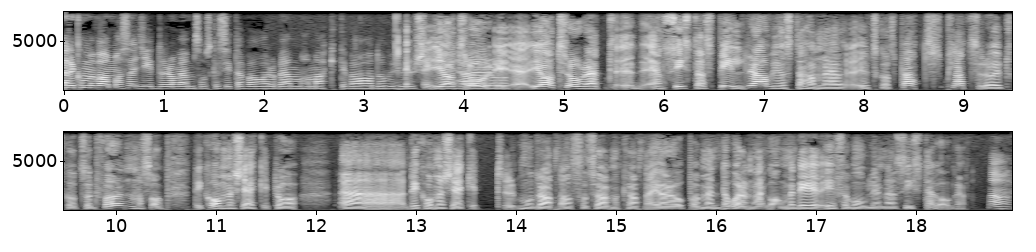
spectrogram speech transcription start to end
Där det kommer vara en massa jidder om vem som ska sitta var och vem har makt i vad och hur sitter jag tror, och... jag tror att en sista spillra av just det här med utskottsplatser och utskottsordföranden och sånt, det kommer säkert då Uh, det kommer säkert Moderaterna och Socialdemokraterna göra upp om ändå den här gången, men det är förmodligen den sista gången. Ja.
